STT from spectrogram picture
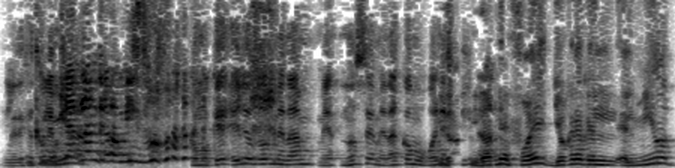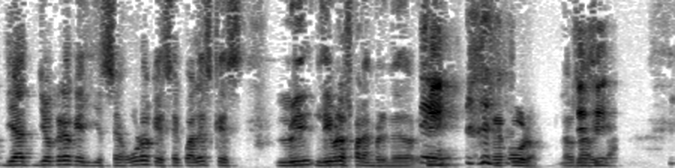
le dije, como que hablan de lo mismo. Como que ellos dos me dan, me, no sé, me dan como buen espíritu. ¿Y dónde fue? Yo creo que el, el, mío, ya, yo creo que seguro que sé cuál es, que es Libros para Emprendedores. Sí. Seguro, lo sabía. Sí, sí.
